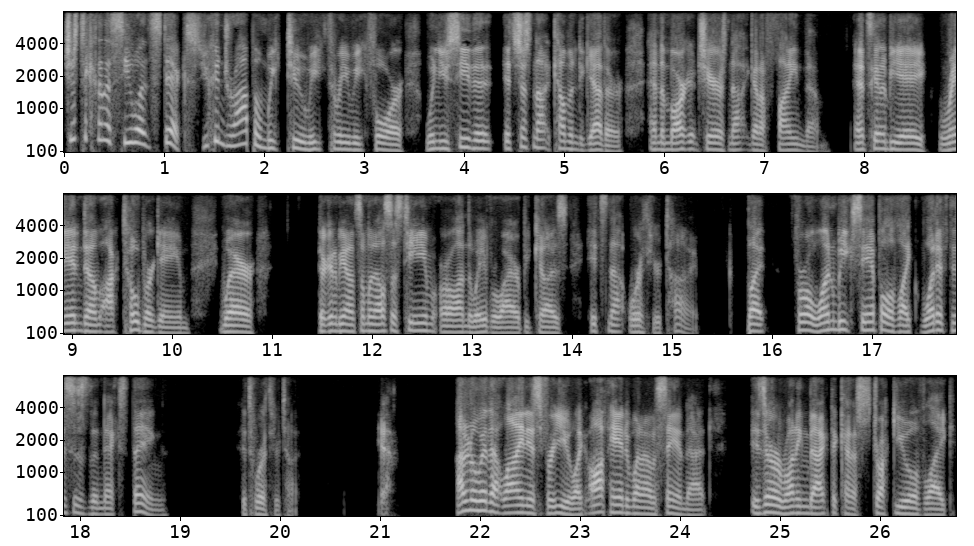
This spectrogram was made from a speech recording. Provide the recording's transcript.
just to kind of see what sticks. You can drop them week two, week three, week four when you see that it's just not coming together and the market share is not going to find them. And it's going to be a random October game where they're going to be on someone else's team or on the waiver wire because it's not worth your time. But for a one week sample of like, what if this is the next thing? It's worth your time. Yeah. I don't know where that line is for you. Like offhand, when I was saying that, is there a running back that kind of struck you of like,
